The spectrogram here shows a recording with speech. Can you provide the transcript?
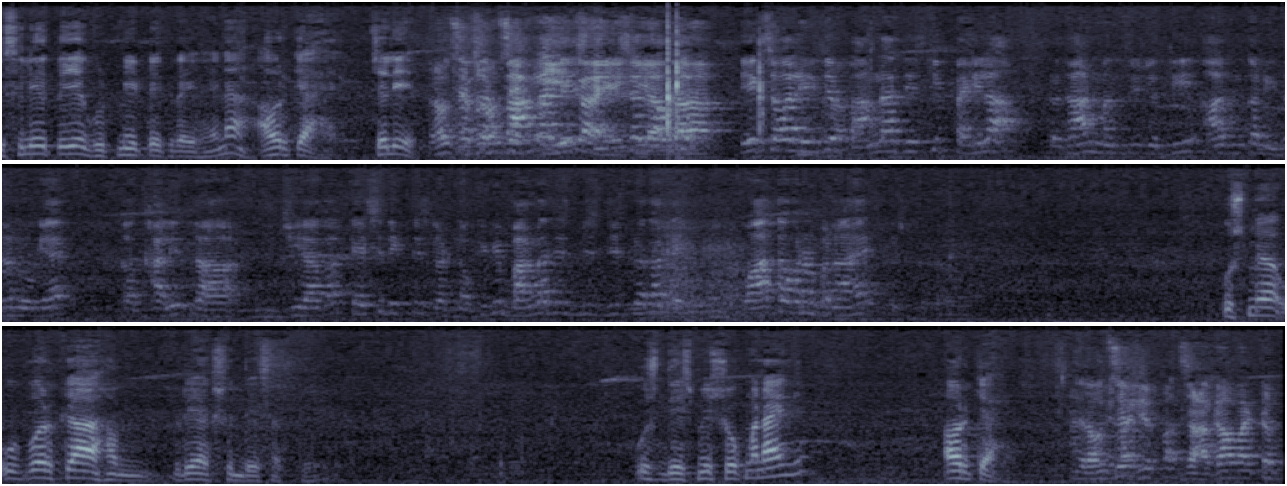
इसलिए तो ये घुटने टेक रहे हैं ना। और क्या है? चलिए। एक सवाल बांग्लादेश की पहला प्रधानमंत्री जो थी आज उनका निधन हो गया खालिद जिया का कैसे देखते इस घटना को? क्योंकि बांग्लादेश जिस, जिस प्रकार का वातावरण बना है उसमें ऊपर क्या हम रिएक्शन दे सकते हैं? उस देश में शोक मनाएँगे? और क्या है? जागा वाटप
